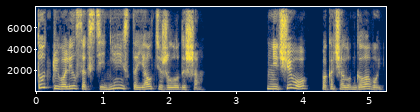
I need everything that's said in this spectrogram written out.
Тот привалился к стене и стоял тяжело дыша. «Ничего», – покачал он головой.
